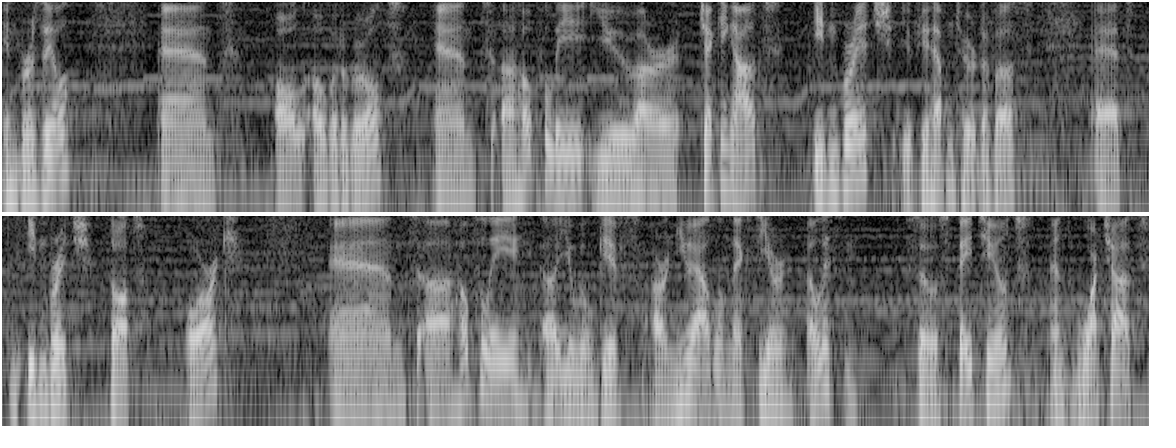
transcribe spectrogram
in Brazil and all over the world. And uh, hopefully you are checking out Edenbridge, if you haven't heard of us, at edenbridge.org and uh, hopefully uh, you will give our new album next year a listen. So stay tuned and watch out.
